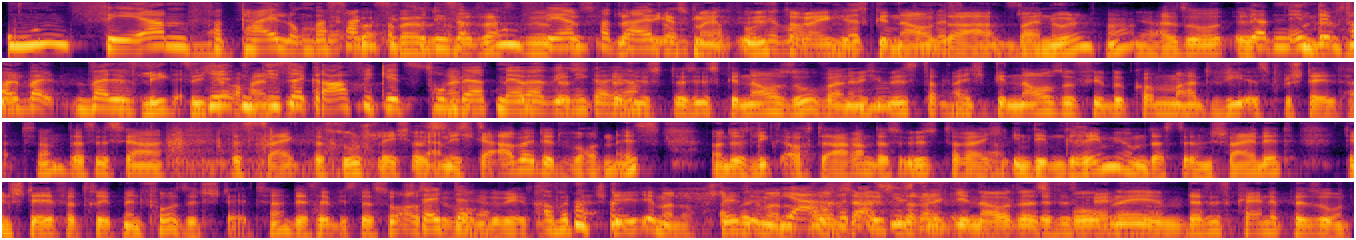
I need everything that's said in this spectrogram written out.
unfairen Verteilung. Was sagen Sie aber, zu dieser unfairen das, Verteilung? Erstmal, Österreich ist genau da bei Null. Ne? Also, äh, ja, in dem Fall, weil, weil hier in dieser Grafik geht es darum, wer hat mehr oder weniger. Das, ja. ist, das ist genau so, weil nämlich mhm. Österreich genauso viel bekommen hat, wie es bestellt hat. Ne? Das ist ja, das zeigt, dass so schlecht das gar nicht gearbeitet worden ist. Und das liegt auch daran, dass Österreich ja. in dem Gremium, das da entscheidet, den stellvertretenden Vorsitz stellt. Ne? Deshalb ist das so stellt ausgewogen gewesen. Aber stellt immer noch. Stellt immer noch. Ja, aber das, ist genau das, Problem. das ist keine Person.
